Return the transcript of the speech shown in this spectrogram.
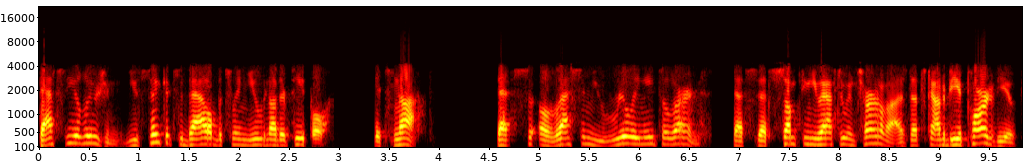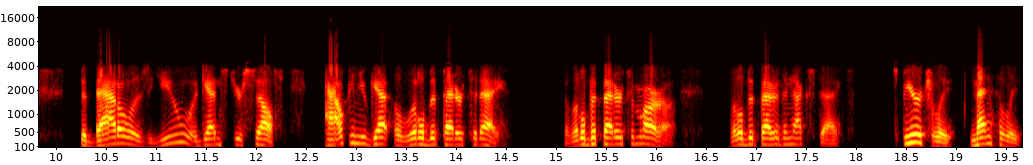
That's the illusion. You think it's a battle between you and other people. It's not. That's a lesson you really need to learn. That's that's something you have to internalize. That's got to be a part of you. The battle is you against yourself. How can you get a little bit better today? A little bit better tomorrow? A little bit better the next day? Spiritually, mentally,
